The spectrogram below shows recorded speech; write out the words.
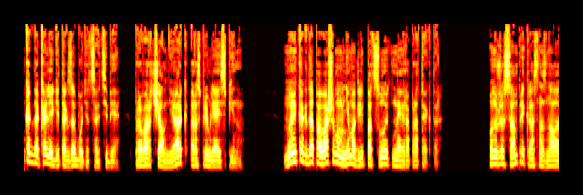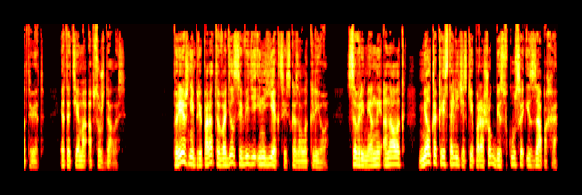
когда коллеги так заботятся о тебе», — проворчал Ниарк, распрямляя спину. «Ну и когда, по-вашему, мне могли подсунуть нейропротектор?» Он уже сам прекрасно знал ответ. Эта тема обсуждалась. Прежний препарат вводился в виде инъекций, сказала Клио. Современный аналог — мелкокристаллический порошок без вкуса и запаха,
